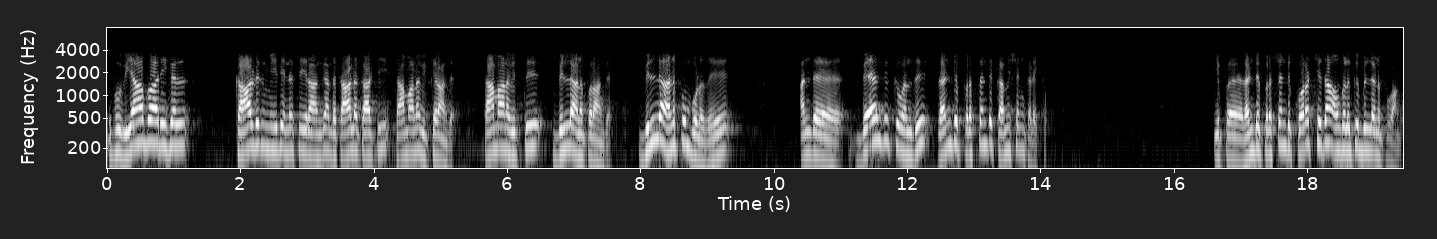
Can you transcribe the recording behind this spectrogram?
இப்போ வியாபாரிகள் கார்டின் மீது என்ன செய்கிறாங்க அந்த கார்டை காட்டி சாமானை விற்கிறாங்க சாமானை விற்று பில்லை அனுப்புகிறாங்க பில்லை அனுப்பும் பொழுது அந்த பேங்குக்கு வந்து ரெண்டு பர்சன்ட் கமிஷன் கிடைக்கும். இப்போ ரெண்டு பர்சன்ட் குறைச்சி தான் அவங்களுக்கு பில் அனுப்புவாங்க.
